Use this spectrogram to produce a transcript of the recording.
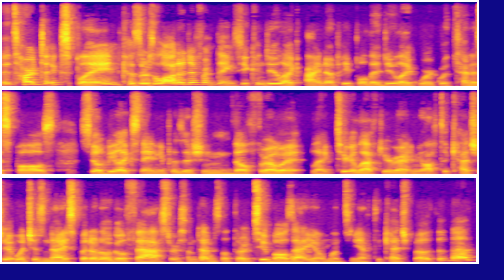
it's hard to explain because there's a lot of different things you can do. Like I know people they do like work with tennis balls. So you'll be like standing in position, they'll throw it like to your left, your right, and you'll have to catch it, which is nice, but it'll go fast. Or sometimes they'll throw two balls at you at once and you have to catch both of them.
